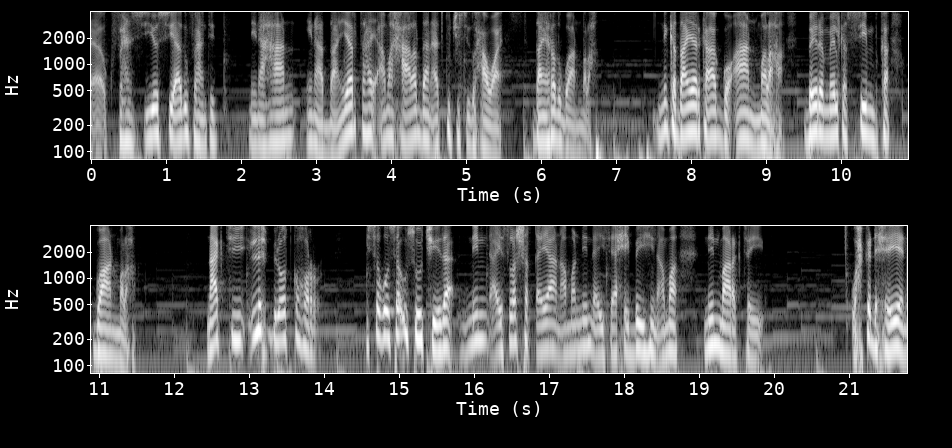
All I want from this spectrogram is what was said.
eh, ku fahansiiyo si aad u fahantid nin ahaan inaad daanyeer tahay ama xaaladan aad ku jirtid waxaa waaye daanyaradu go'aan ma laha. Ninka daanyeerka ah go'aan ma laha. Bayra meelka simka go'aan ma laha. Naagtii lix bilood ka hor isagoo saa u soo jeeda nin ay isla shaqeeyaan ama nin ay saaxiibo yihiin ama nin maaragtay wax ka dhexeeyeen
